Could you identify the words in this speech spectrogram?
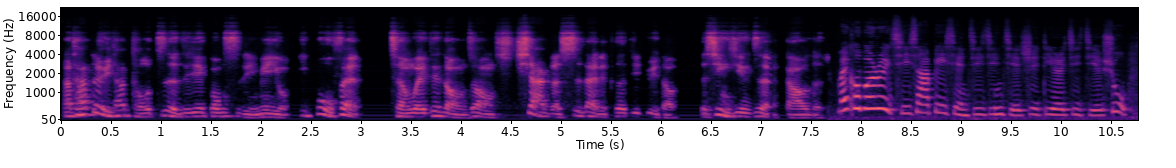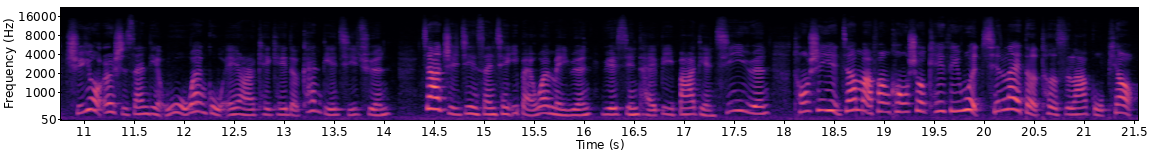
那他对于他投资的这些公司里面，有一部分成为这种这种下个世代的科技巨头的。信心是很高的。Michael Burry 旗下避险基金截至第二季结束，持有二十三点五五万股 ARKK 的看跌期权，价值近三千一百万美元，约新台币八点七亿元。同时也加码放空受 Cathie Wood 青睐的特斯拉股票。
